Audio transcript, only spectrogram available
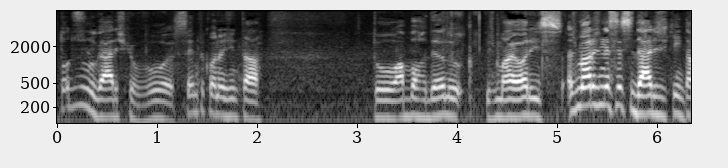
todos os lugares que eu vou, sempre quando a gente tá tô abordando os maiores, as maiores necessidades de quem está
